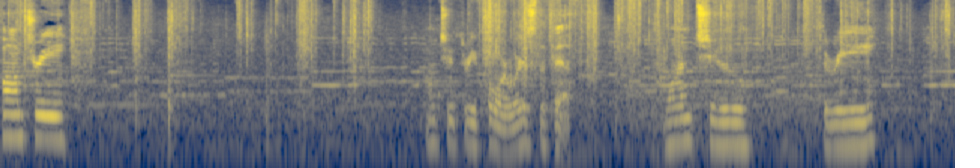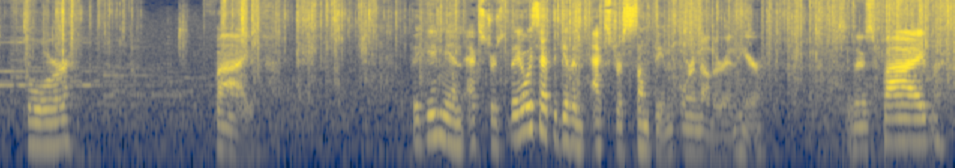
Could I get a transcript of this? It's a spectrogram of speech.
palm tree. One, two, three, four. Where's the fifth? One, two, three, four, five. They gave me an extra, they always have to give an extra something or another in here. So there's five.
